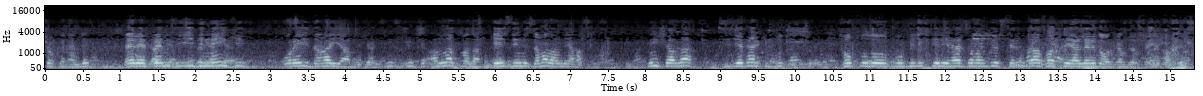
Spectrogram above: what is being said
Çok önemli. Ve rehberinizi iyi dinleyin ki orayı daha iyi anlayacaksınız. Çünkü anlatmadan gezdiğiniz zaman anlayamazsınız. İnşallah siz yeter ki bu topluluğu, bu birlikteliği her zaman gösterin. Daha farklı yerlere de organizasyon yapabiliriz.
